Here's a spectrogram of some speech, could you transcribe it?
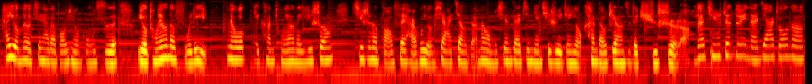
还有没有其他的保险公司有同样的福利。那我可以看同样的医生，其实呢，保费还会有下降的。那我们现在今年其实已经有看到这样子的趋势了。那其实针对于南加州呢，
